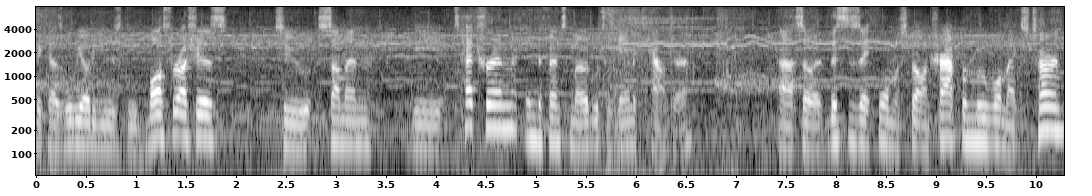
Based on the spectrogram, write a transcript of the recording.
because we'll be able to use the boss rushes to summon the Tetran in defense mode, which will gain a counter. Uh, so this is a form of spell and trap removal next turn.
